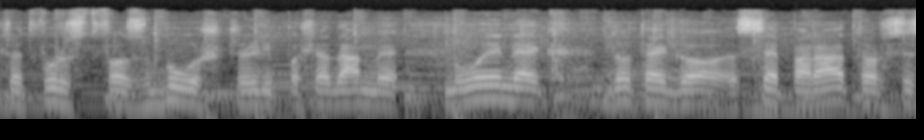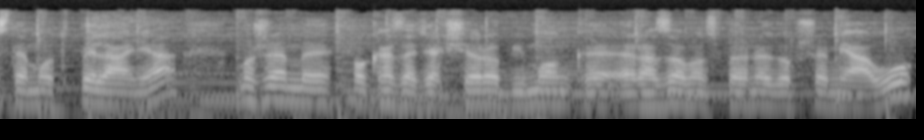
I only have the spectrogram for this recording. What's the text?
przetwórstwo zbóż, czyli posiadamy młynek, do tego separator, system odpylania. Możemy pokazać jak się robi mąkę razową z pełnego przemiału.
